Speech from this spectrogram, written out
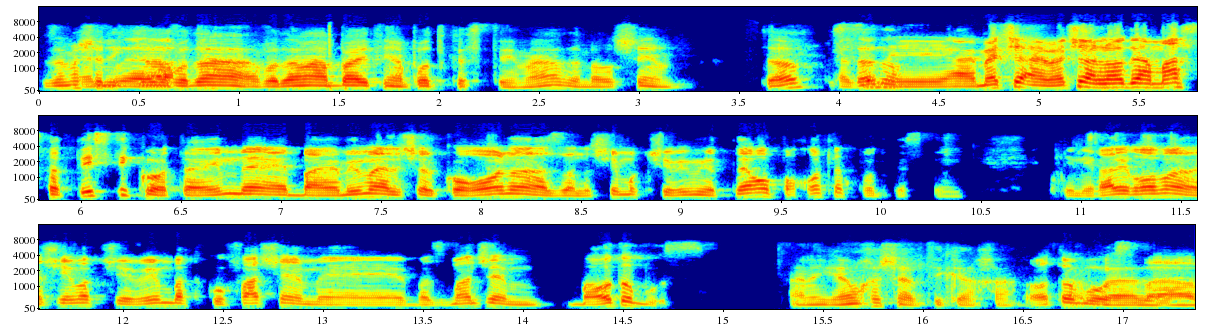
זה מה שנקרא. עבודה, עבודה מהבית עם הפודקאסטים, אה? זה מרשים. טוב, אז בסדר. אני, האמת, ש, האמת שאני לא יודע מה הסטטיסטיקות, האם אה, בימים האלה של קורונה אז אנשים מקשיבים יותר או פחות לפודקאסטים? כי נראה לי רוב האנשים מקשיבים בתקופה שהם, אה, בזמן שהם באוטובוס. אני גם חשבתי ככה. באוטובוס, אבל, אה,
